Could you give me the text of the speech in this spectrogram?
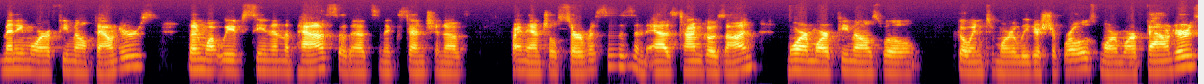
many more female founders than what we've seen in the past. So that's an extension of financial services. And as time goes on, more and more females will go into more leadership roles, more and more founders.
